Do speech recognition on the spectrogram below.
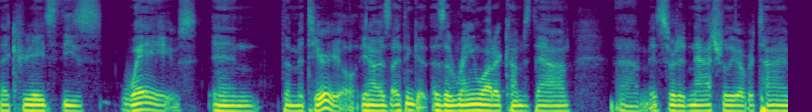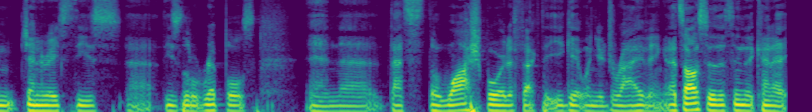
that creates these waves in the material. You know, as I think as the rainwater comes down, um, it sort of naturally over time generates these uh, these little ripples and uh, that's the washboard effect that you get when you're driving. That's also the thing that kind of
